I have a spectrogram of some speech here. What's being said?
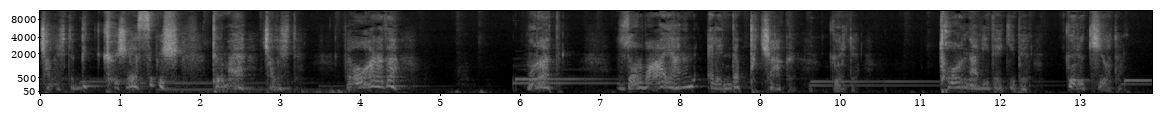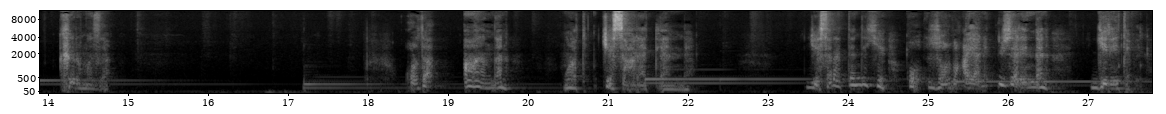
çalıştı. Bir köşeye sıkıştırmaya çalıştı. Ve o arada Murat zorba ayağının elinde bıçak gördü. Tornavide gibi görüküyordu. Kırmızı. Orada anından Murat cesaretlendi. Cesaretlendi ki o zorba ayağını üzerinden geri itebildi.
